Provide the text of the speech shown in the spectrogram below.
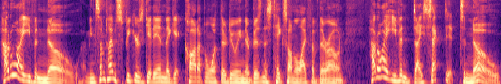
How do I even know? I mean, sometimes speakers get in, they get caught up in what they're doing, their business takes on a life of their own. How do I even dissect it to know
